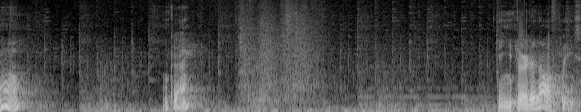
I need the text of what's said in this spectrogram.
Oh. Okay. Can you turn it off, please?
